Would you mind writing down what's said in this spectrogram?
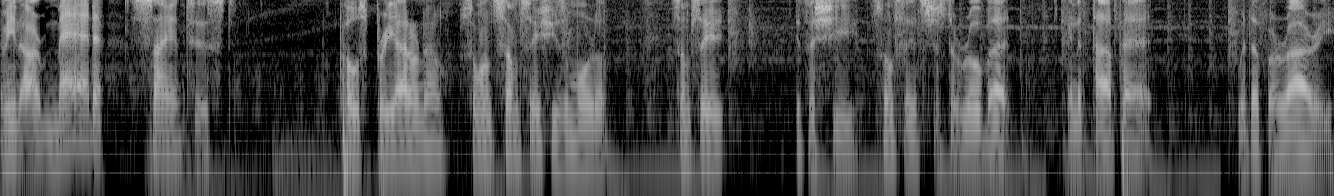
I mean, our mad scientist, post pre, I don't know. Someone, some say she's immortal. Some say it's a she. Some say it's just a robot in a top hat with a Ferrari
